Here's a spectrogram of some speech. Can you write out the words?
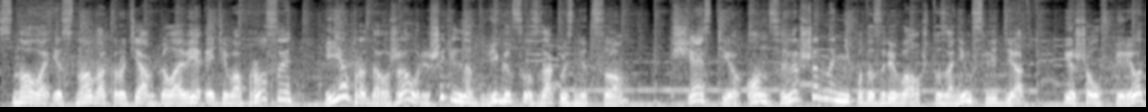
Снова и снова крутя в голове эти вопросы, я продолжал решительно двигаться за кузнецом. К счастью, он совершенно не подозревал, что за ним следят, и шел вперед,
